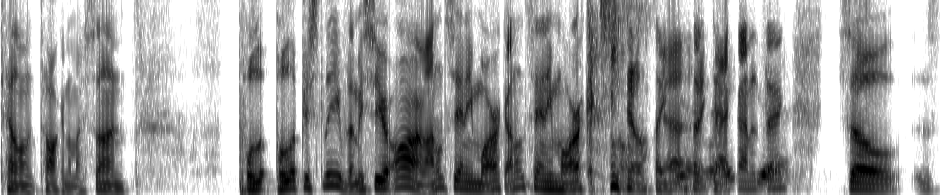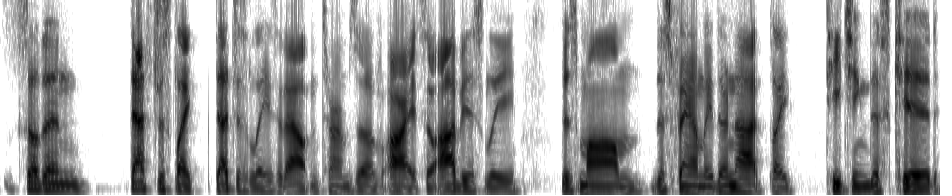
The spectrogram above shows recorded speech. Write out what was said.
telling talking to my son pull pull up your sleeve let me see your arm i don't see any mark i don't see any mark you know like, God. like right? that kind of Yeah. thing so so then that's just like that just lays it out in terms of all right so obviously this mom this family they're not like teaching this kid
